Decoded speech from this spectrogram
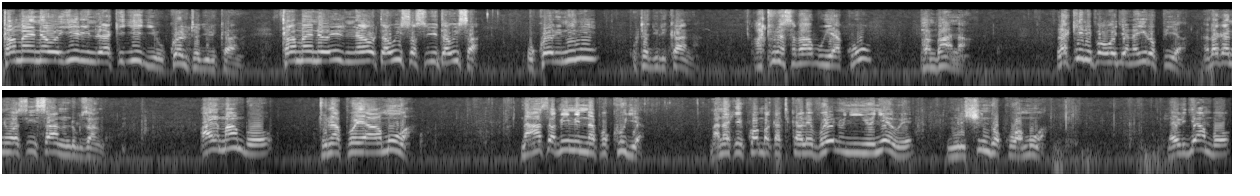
Kama eneo hili ni la kijiji, ukweli utajulikana. Kama eneo hili ni lao Tawisa, sijui Tawisa, ukweli nini utajulikana. Hatuna sababu ya kupambana. Lakini pamoja na hilo pia, nataka niwasihi sana ndugu zangu, haya mambo tunapoyaamua, na hasa mimi ninapokuja, maanake kwamba katika levo yenu nyinyi wenyewe mlishindwa kuamua na hili jambo,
